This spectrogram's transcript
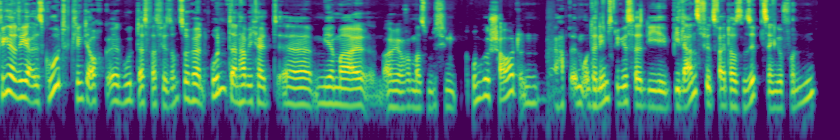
klingt natürlich alles gut, klingt ja auch äh, gut, das, was wir sonst so hören. Und dann habe ich halt äh, mir mal hab ich einfach mal so ein bisschen rumgeschaut und habe im Unternehmensregister die Bilanz für 2017 gefunden.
